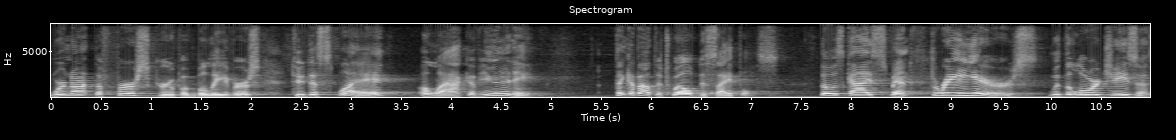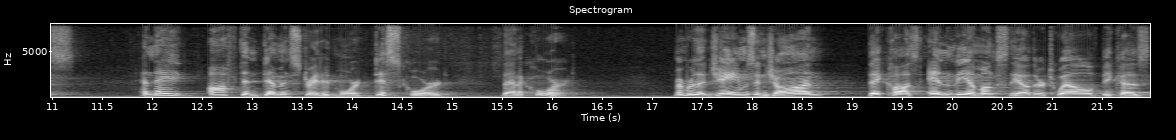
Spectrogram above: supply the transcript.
we're not the first group of believers to display a lack of unity. Think about the 12 disciples. Those guys spent three years with the Lord Jesus, and they often demonstrated more discord than accord. Remember that James and John, they caused envy amongst the other 12 because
